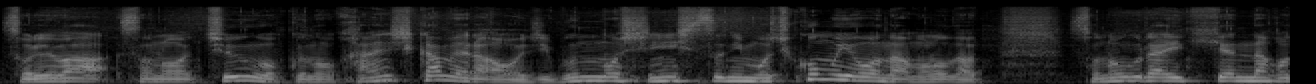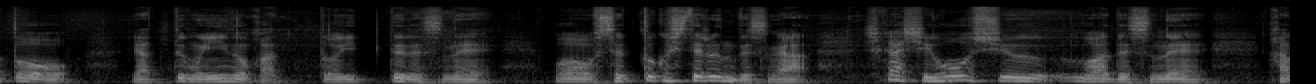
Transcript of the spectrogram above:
それはその中国の監視カメラを自分の寝室に持ち込むようなものだ。そのぐらい危険なことをやってもいいのかと言ってですね説得してるんですがしかし欧州はですね必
